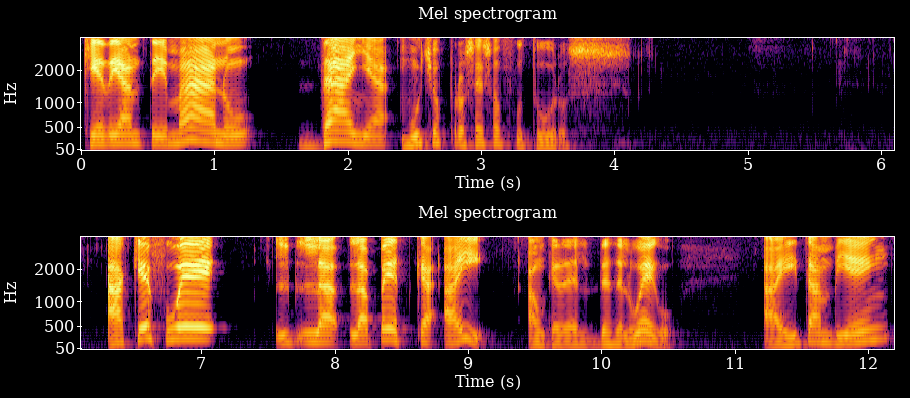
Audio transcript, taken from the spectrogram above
que de antemano daña muchos procesos futuros. ¿A qué fue la, pesca ahí? aunque desde luego, ahí también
